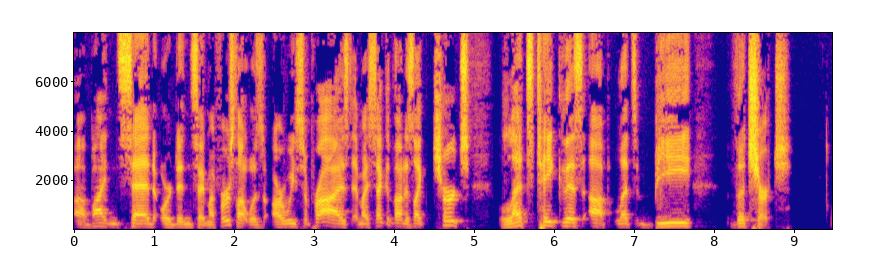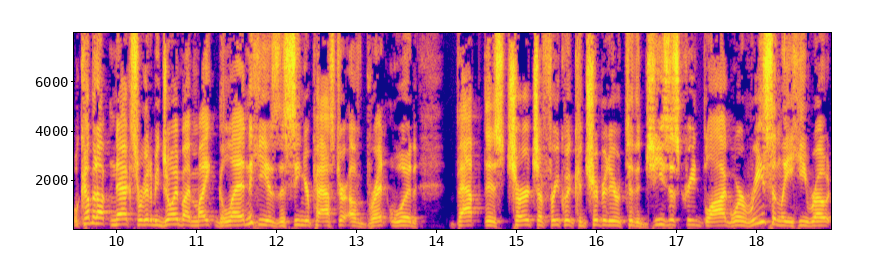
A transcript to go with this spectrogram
uh, Biden said or didn't say. My first thought was, are we surprised? And my second thought is like, church, let's take this up. Let's be the church. Well, coming up next, we're going to be joined by Mike Glenn. He is the senior pastor of Brentwood Baptist Church, a frequent contributor to the Jesus Creed blog, where recently he wrote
